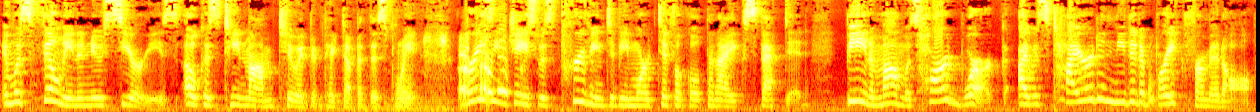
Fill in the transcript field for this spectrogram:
and was filming a new series. Oh, because Teen Mom 2 had been picked up at this point. Uh, Raising Jace was proving to be more difficult than I expected. Being a mom was hard work. I was tired and needed a break from it all.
